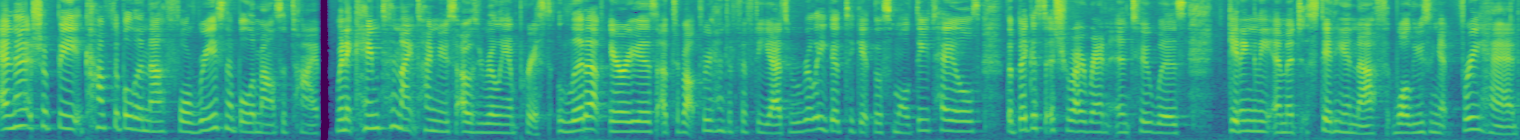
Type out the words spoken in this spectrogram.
and that should be comfortable enough for reasonable amounts of time. When it came to nighttime use, I was really impressed. Lit up areas up to about 350 yards were really good to get those small details. The biggest issue I ran into was getting the image steady enough while using it freehand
